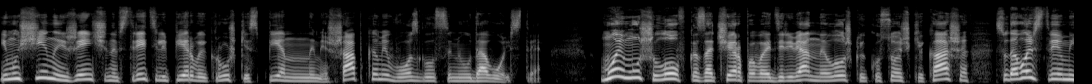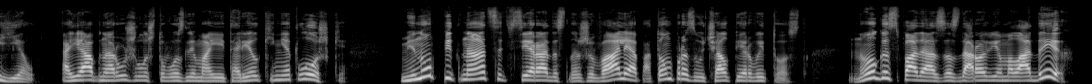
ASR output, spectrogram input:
И мужчины, и женщины встретили первые кружки с пенными шапками возгласами удовольствия. Мой муж, ловко зачерпывая деревянной ложкой кусочки каши, с удовольствием ел, а я обнаружила, что возле моей тарелки нет ложки — Минут пятнадцать все радостно жевали, а потом прозвучал первый тост. «Ну, господа, за здоровье молодых!»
